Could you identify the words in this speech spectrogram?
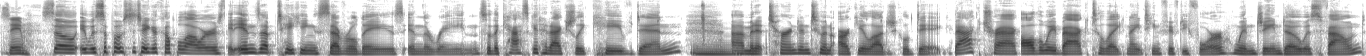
same. So it was supposed to take a couple hours. It ends up taking several days in the rain. So the casket had actually caved in um, and it turned into an archaeological dig. Backtrack all the way back to like 1954 when Jane Doe was found.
